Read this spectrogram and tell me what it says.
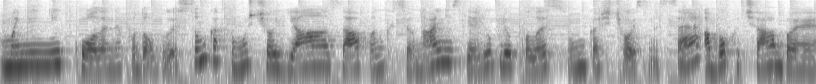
мені ніколи не подобалось в сумках, тому що я за функціональність, я люблю, коли сумка щось несе, або хоча б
